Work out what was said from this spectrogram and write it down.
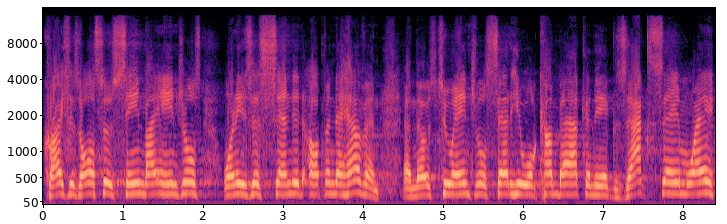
Christ is also seen by angels when he's ascended up into heaven. And those two angels said he will come back in the exact same way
